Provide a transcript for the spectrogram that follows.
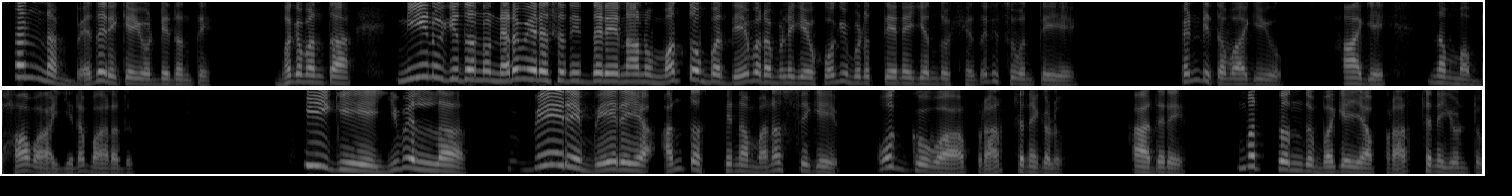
ಸಣ್ಣ ಬೆದರಿಕೆಯೊಡ್ಡಿದಂತೆ. ಭಗವಂತ, ನೀನು ಇದನ್ನು ನೆರವೇರಿಸದಿದ್ದರೆ ನಾನು ಮತ್ತೊಬ್ಬ ದೇವರ ಬಳಿಗೆ ಹೋಗಿಬಿಡುತ್ತೇನೆ ಎಂದು ಹೆದರಿಸುವಂತೆಯೇ? ಖಂಡಿತವಾಗಿಯೂ ಹಾಗೆ ನಮ್ಮ ಭಾವ ಇರಬಾರದು. ಹೀಗೆ ಇವೆಲ್ಲ ಬೇರೆ ಬೇರೆಯ ಅಂತಸ್ತಿನ ಮನಸ್ಸಿಗೆ ಒಗ್ಗುವ ಪ್ರಾರ್ಥನೆಗಳು. ಆದರೆ ಮತ್ತೊಂದು ಬಗೆಯ ಪ್ರಾರ್ಥನೆಯುಂಟು.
